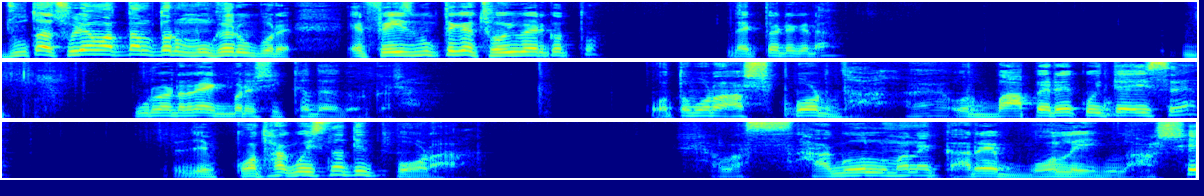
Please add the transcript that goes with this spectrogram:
জুতা ছুঁড়ে মারতাম তোর মুখের উপরে। এ ফেসবুক থেকে ছবি বের করতো। দেখতো এটা কেটা। পুরাটারে একবারে শিক্ষা দেওয়া দরকার। কত বড় আস্পর্ধা হ্যাঁ? ওর বাপেরে কইতে আইছে যে, কথা কইস না, তুই পড়া। শালা ছাগল মানে কারে বলে এগুলো? আসে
